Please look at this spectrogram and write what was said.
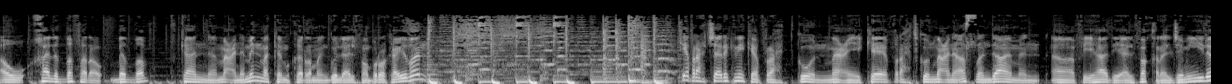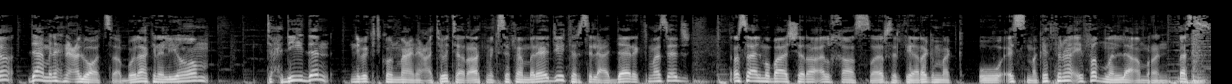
أو خالد ظفر بالضبط كان معنا من مكة المكرمة. نقول له ألف مبروك أيضا. كيف راح تشاركني؟ كيف راح تكون معي؟ كيف راح تكون معنا أصلا دائما آه، في هذه الفقرة الجميلة؟ دائما إحنا على الواتساب. ولكن اليوم تحديدا نبيك تكون معنا على تويتر at Mix FM Radio ترسل على ال direct message رسائل مباشرة الخاصة ارسل فيها رقمك واسمك الثنائي فضلا لا امرا بس.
